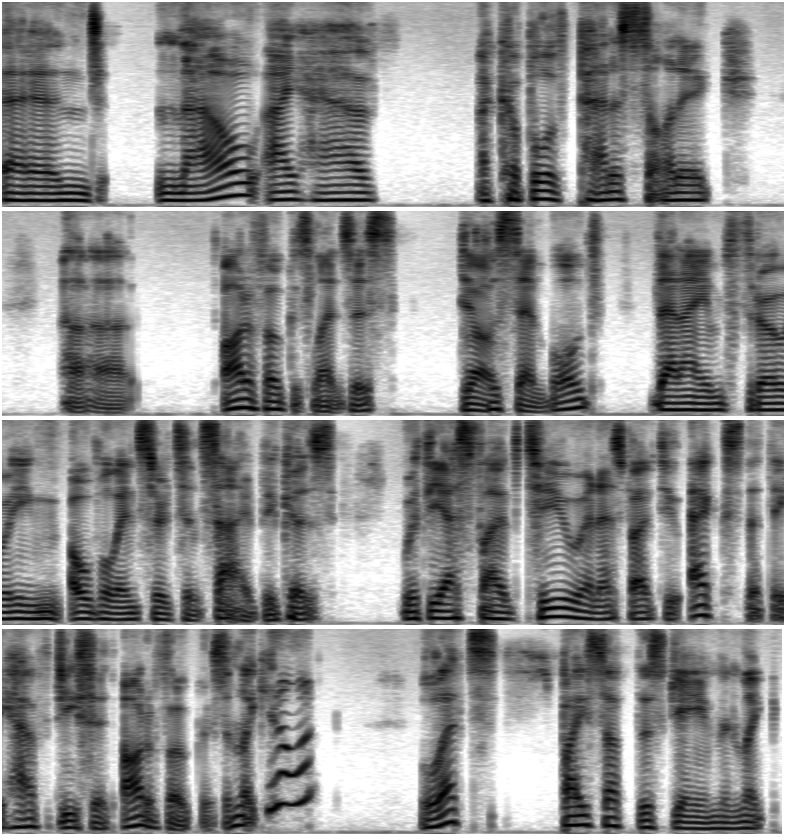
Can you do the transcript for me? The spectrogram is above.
and now I have a couple of Panasonic uh, autofocus lenses disassembled that I am throwing oval inserts inside because with the S5 II and S5 IIX that they have decent autofocus. I'm like, you know what? Let's spice up this game and like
